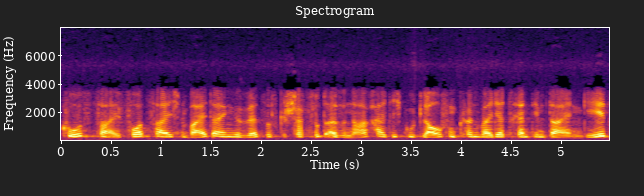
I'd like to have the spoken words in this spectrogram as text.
Kursvorzeichen weiterhin gesetzt. Das Geschäft wird also nachhaltig gut laufen können, weil der Trend eben dahin geht.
